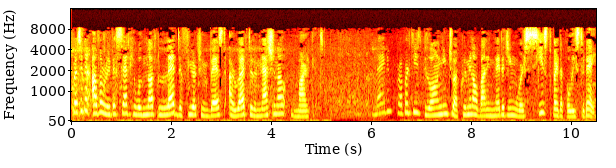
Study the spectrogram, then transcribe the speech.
President Alvaro Uribe said he will not let the fear to invest arrive to the national market. 19 properties belonging to a criminal band in Medellin were seized by the police today.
